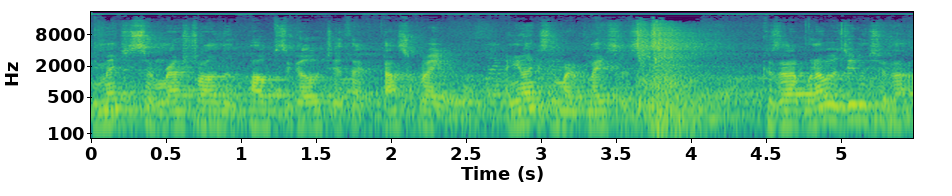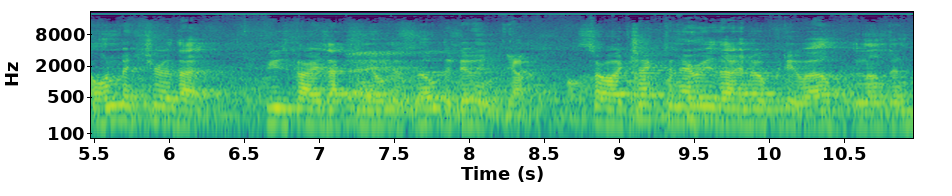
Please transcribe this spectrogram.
You mentioned some restaurants and pubs to go to. I thought, that's great. And you went to the right places. Because when I was doing this, I want to make sure that these guys actually know, know what they're doing. Yep. So I checked an area that I know pretty well in London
